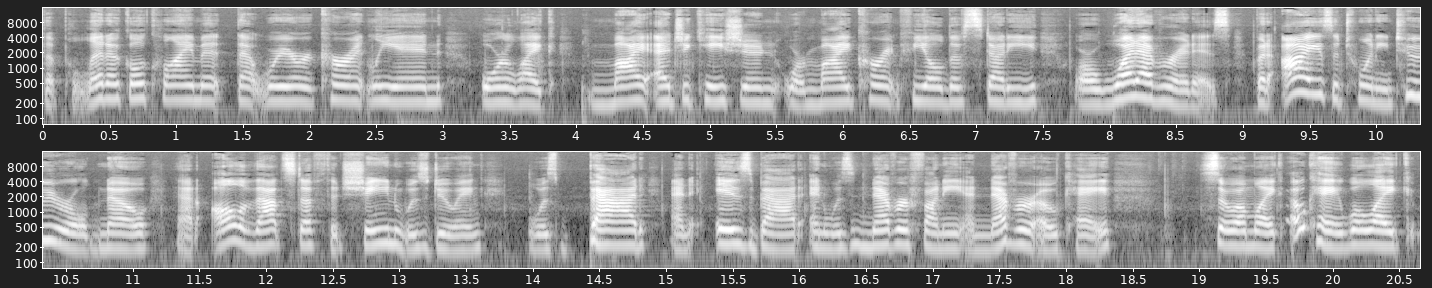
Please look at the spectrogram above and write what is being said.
the political climate that we're currently in, or like my education or my current field of study or whatever it is. But I, as a 22 year old, know that all of that stuff that Shane was doing was bad and is bad and was never funny and never okay. So I'm like, okay, well, like,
